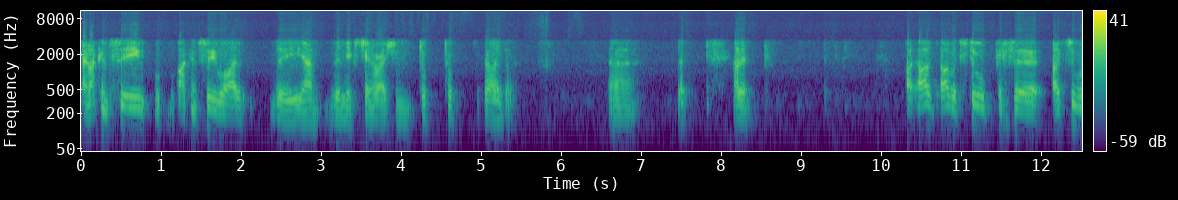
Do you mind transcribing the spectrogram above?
and I can see I can see why the um, the next generation took took over. Uh, but, I mean, I, I, would still prefer. I still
